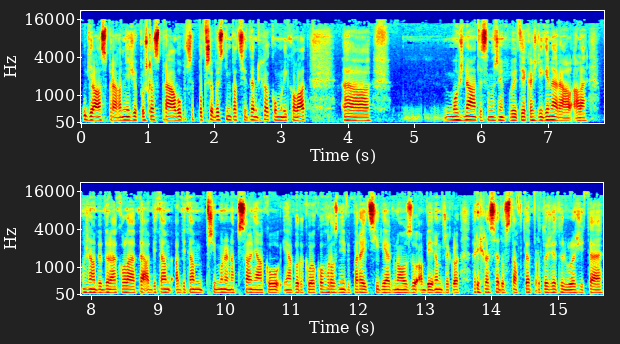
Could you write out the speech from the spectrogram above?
udělá správně, že pošle zprávu, protože potřebuje s tím pacientem rychle komunikovat. Uh, možná, to samozřejmě povědět je každý generál, ale možná by bylo jako lépe, aby tam, aby tam přímo nenapsal nějakou, nějakou takovou jako hrozně vypadající diagnózu, aby jenom řekl, rychle se dostavte, protože je to důležité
